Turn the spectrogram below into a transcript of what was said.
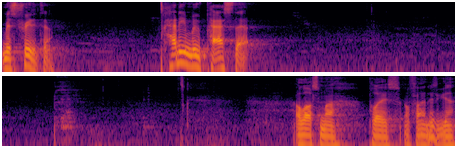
mistreated them? How do you move past that? I lost my place. I'll find it again.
